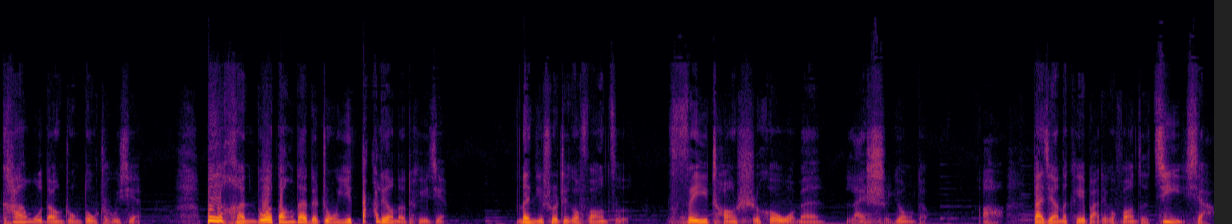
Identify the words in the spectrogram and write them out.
刊物当中都出现。被很多当代的中医大量的推荐，那你说这个方子非常适合我们来使用的啊！大家呢可以把这个方子记一下。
